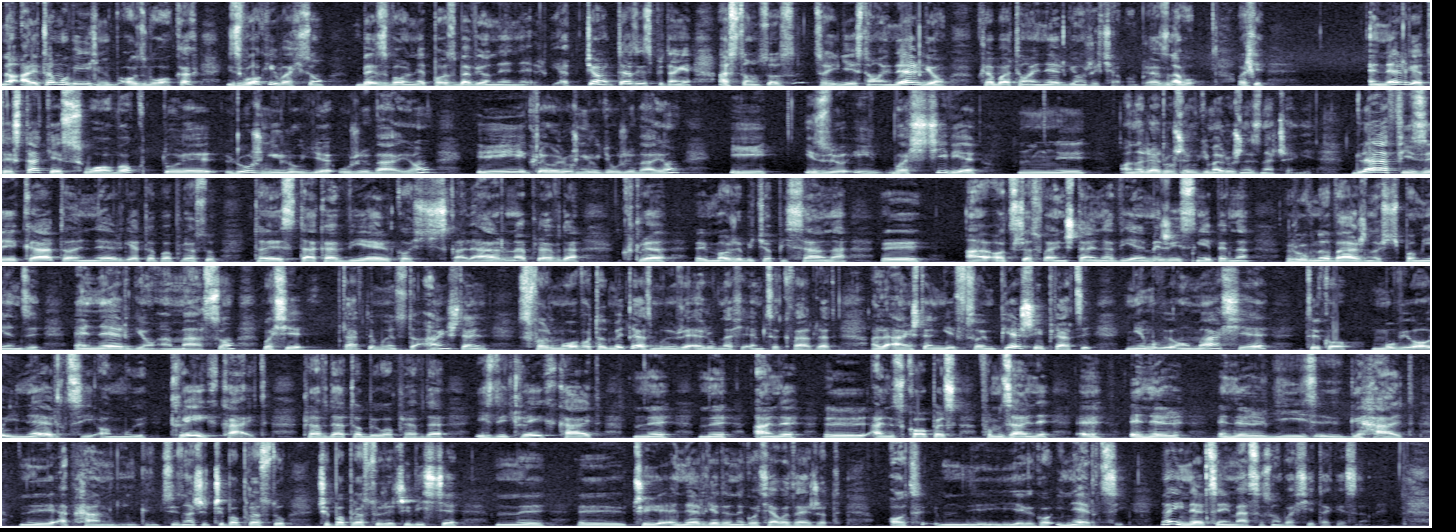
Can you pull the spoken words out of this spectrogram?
No ale to mówiliśmy o zwłokach i zwłoki właśnie są bezwolne, pozbawione energii. A teraz jest pytanie, a z tą, co, co się dzieje z tą energią, która była tą energią życiową. Prawda? Znowu, oczywiście, energia to jest takie słowo, które różni ludzie używają i którego różni ludzie używają i, i, i właściwie mm, ono dla różnych ludzi ma różne znaczenie. Dla fizyka to energia to po prostu to jest taka wielkość skalarna, prawda, która y, może być opisana, y, a od czasów Einsteina wiemy, że istnieje pewna równoważność pomiędzy energią a masą. Właściwie, prawdę mówiąc, to Einstein sformułował to, my teraz mówimy, że E równa się mc kwadrat, ale Einstein w swojej pierwszej pracy nie mówił o masie, tylko mówił o inercji. On mówił Trägheit, prawda, to było, prawda, ist die Trägheit eine, eines Körpers vom seine Ener Energiegehalt abhängig. To znaczy, czy po prostu, czy po prostu rzeczywiście, czy energia danego ciała zależy od, od jego inercji. No inercja i masa są właściwie takie same.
